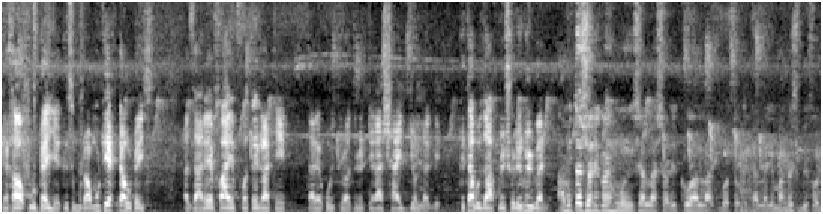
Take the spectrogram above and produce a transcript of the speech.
দেখা উঠাইয়া কিছু মোটামুটি একটা উঠাইছে। আর যারে পাই পথে ঘাটে তারে কই তোরা তোর টাকা সাহায্য লাগে। কিতা বুঝা আপনি শরীর হইবেন আমি তো শরীর করি ইনশাল্লাহ শরীর কোয়া লাগবো তো তার লাগে মানুষ বিপদ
